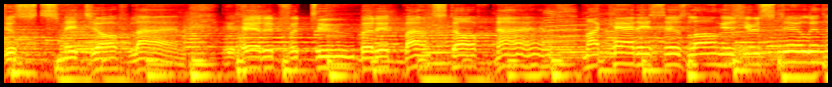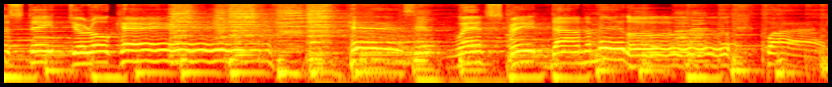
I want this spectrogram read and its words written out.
just a smidge off line. It headed for two, but it bounced off nine. My caddy says, long as you're still in the state, you're okay. Yes, it went straight down the middle. Quiet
